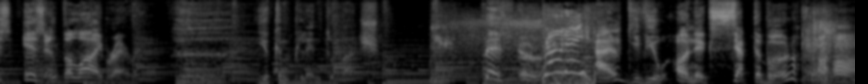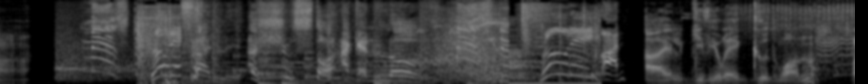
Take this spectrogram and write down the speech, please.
This isn't the library. you complain too much. Mister! Rudy! I'll give you unacceptable. Mr. Rudy! Finally, a shoe store I can love. Mr. Rudy! On. I'll give you a good one.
